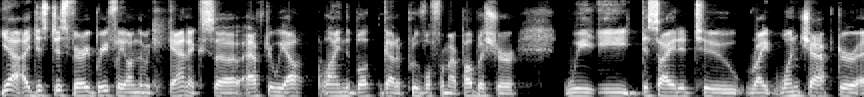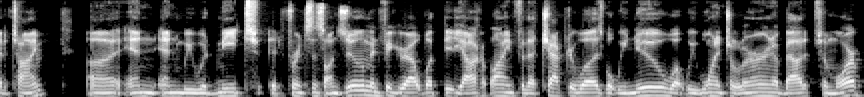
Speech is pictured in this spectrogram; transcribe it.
Yeah, I just just very briefly on the mechanics. Uh, after we outlined the book, got approval from our publisher, we decided to write one chapter at a time. Uh, and and we would meet, for instance, on Zoom and figure out what the outline for that chapter was, what we knew, what we wanted to learn about it some more.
